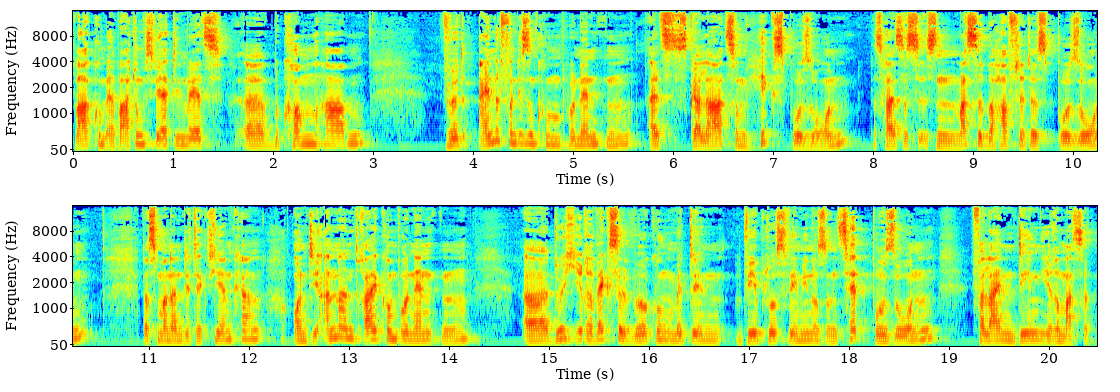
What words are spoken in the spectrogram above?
Vakuumerwartungswert, den wir jetzt äh, bekommen haben, wird eine von diesen Komponenten als Skalar zum Higgs-Boson. Das heißt, es ist ein massebehaftetes Boson das man dann detektieren kann. Und die anderen drei Komponenten äh, durch ihre Wechselwirkung mit den W plus, W minus und Z Bosonen verleihen denen ihre Masse.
